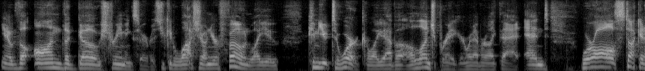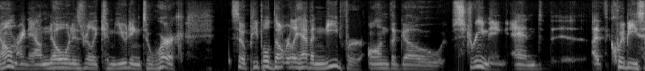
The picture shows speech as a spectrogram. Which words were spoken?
you know the on the go streaming service. You could watch it on your phone while you commute to work or while you have a, a lunch break or whatever like that. And we're all stuck at home right now. No one is really commuting to work. So people don't really have a need for on the go streaming. And uh, Quibi's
